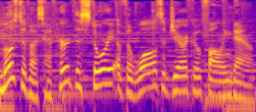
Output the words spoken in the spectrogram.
Most of us have heard the story of the walls of Jericho falling down.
